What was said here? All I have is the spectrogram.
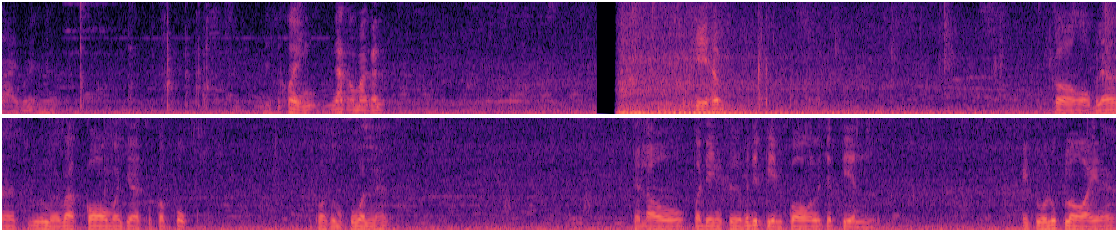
สายพวกนี้นะเดี๋ยวค่อยๆงัดออกมากัน โอเคครับ ก็ออกมาแล้วนะดูเหมือนว่ากองมันจะสกปรกพอสมควรนะฮะแต่เราประเด็นคือไม่ได้เปลี่ยนกองเราจะเปลี่ยนไอตัวลูกลอยนะ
